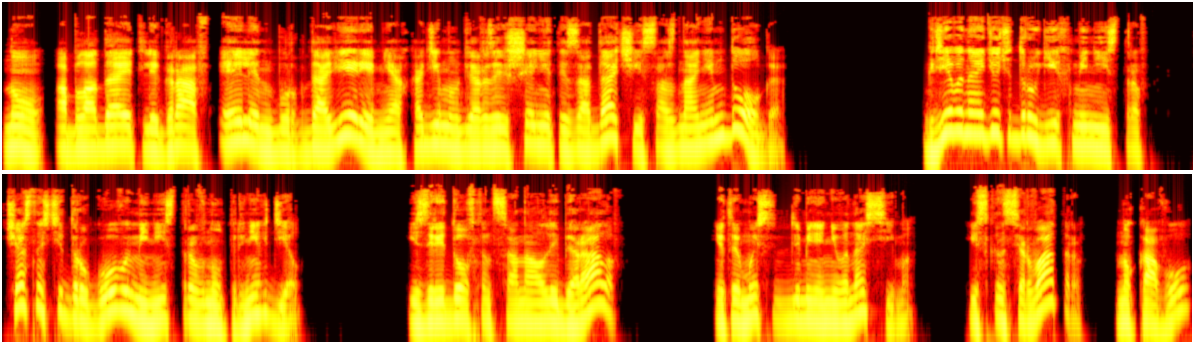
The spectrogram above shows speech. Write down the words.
Но обладает ли граф Элленбург доверием, необходимым для разрешения этой задачи и сознанием долга? Где вы найдете других министров, в частности, другого министра внутренних дел? Из рядов национал-либералов? Эта мысль для меня невыносима. Из консерваторов? Но кого?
